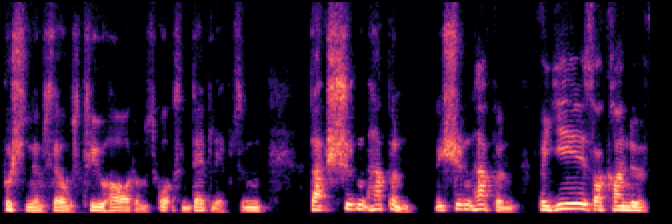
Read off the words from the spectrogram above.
pushing themselves too hard on squats and deadlifts. And that shouldn't happen. It shouldn't happen. For years, I kind of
